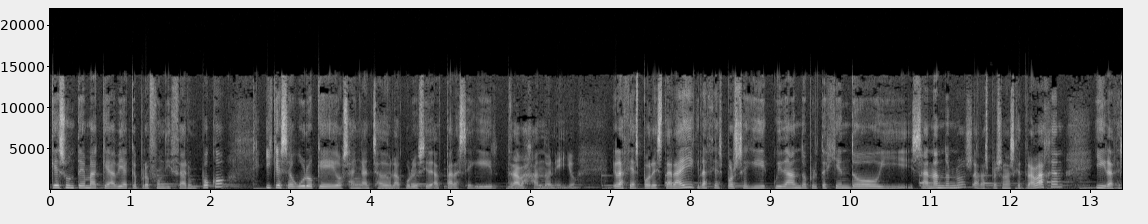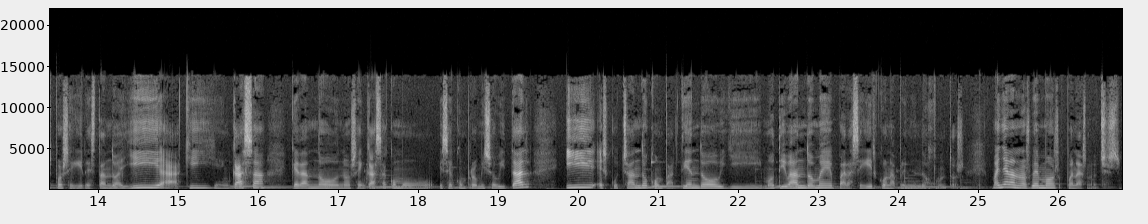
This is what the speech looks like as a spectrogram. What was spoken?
que es un tema que había que profundizar un poco y que seguro que os ha enganchado la curiosidad para seguir trabajando en ello. Gracias por estar ahí, gracias por seguir cuidando, protegiendo y sanándonos a las personas que trabajan y gracias por seguir estando allí, aquí, en casa, quedándonos en casa como ese compromiso vital y escuchando, compartiendo y motivándome para seguir con aprendiendo juntos. Mañana nos vemos, buenas noches.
